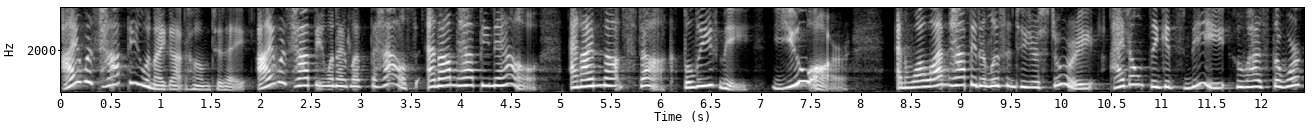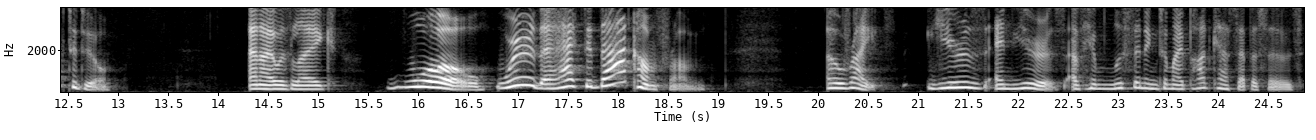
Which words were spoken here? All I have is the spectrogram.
I was happy when I got home today. I was happy when I left the house, and I'm happy now. And I'm not stuck. Believe me, you are. And while I'm happy to listen to your story, I don't think it's me who has the work to do. And I was like, whoa, where the heck did that come from? Oh, right. Years and years of him listening to my podcast episodes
